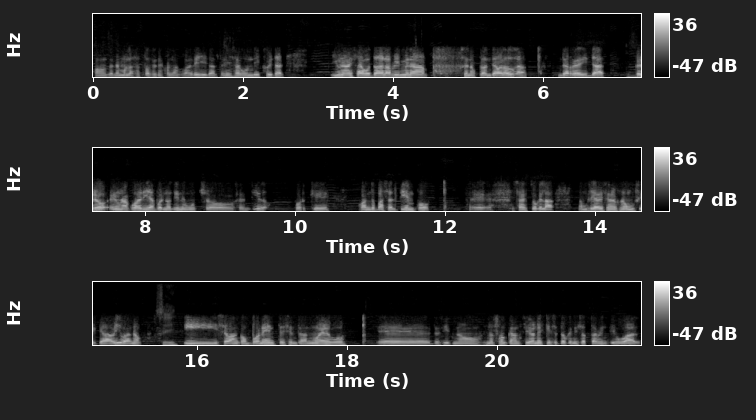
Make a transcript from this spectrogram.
cuando tenemos las actuaciones con la cuadrilla y tal, ¿tenéis algún disco y tal? Y una vez agotada la primera, se nos planteaba la duda de reeditar, pero en una cuadrilla pues no tiene mucho sentido, porque cuando pasa el tiempo, eh, sabes tú que la, la música tradicional es una música viva, ¿no? Sí. y se van componentes, entran nuevos, eh, es decir, no, no son canciones que se toquen exactamente igual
